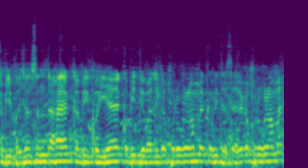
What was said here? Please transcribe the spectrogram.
कभी भजन संध्या है, कभी कोई है, कभी दिवाली का प्रोग्राम है, कभी दशहरा का प्रोग्राम है,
